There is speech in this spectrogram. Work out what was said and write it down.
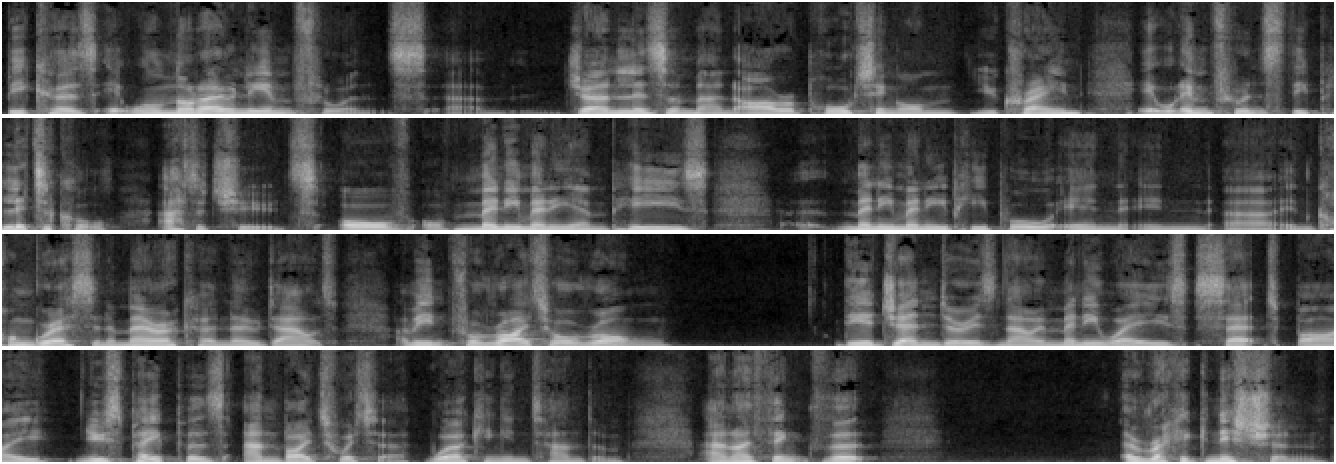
because it will not only influence uh, journalism and our reporting on Ukraine, it will influence the political attitudes of, of many, many MPs, uh, many, many people in, in, uh, in Congress, in America, no doubt. I mean, for right or wrong, the agenda is now in many ways set by newspapers and by Twitter working in tandem. And I think that a recognition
